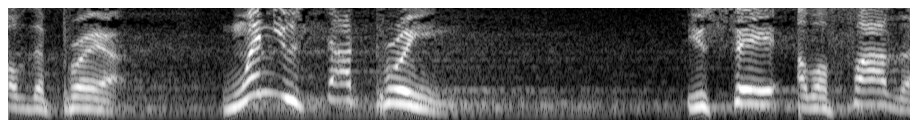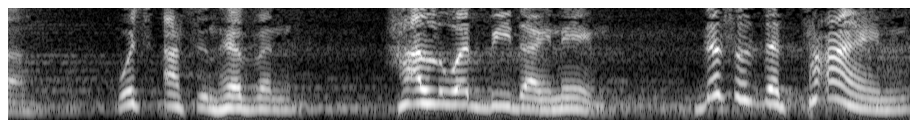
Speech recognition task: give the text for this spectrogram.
of the prayer. When you start praying, you say, Our Father, which art in heaven, hallowed be thy name. This is the time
